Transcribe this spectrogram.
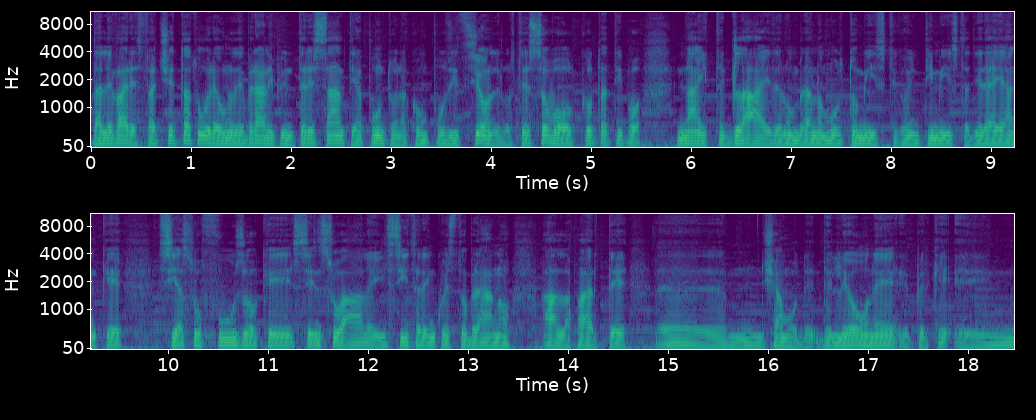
dalle varie sfaccettature, uno dei brani più interessanti è appunto una composizione dello stesso Walcott tipo Night Glider, un brano molto mistico, intimista, direi anche sia soffuso che sensuale. Il sitar in questo brano ha la parte eh, diciamo de- del leone perché eh,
